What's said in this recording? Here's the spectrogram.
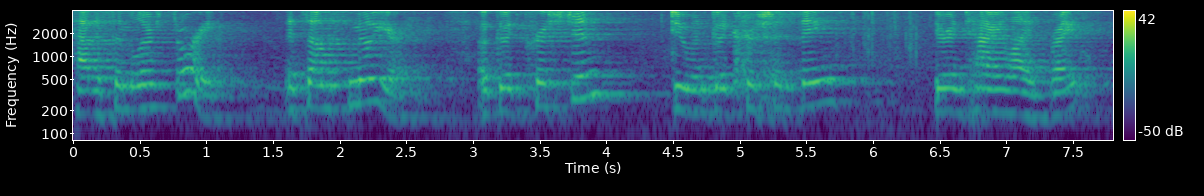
have a similar story. It sounds familiar. A good Christian, doing good Christian things your entire life, right?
